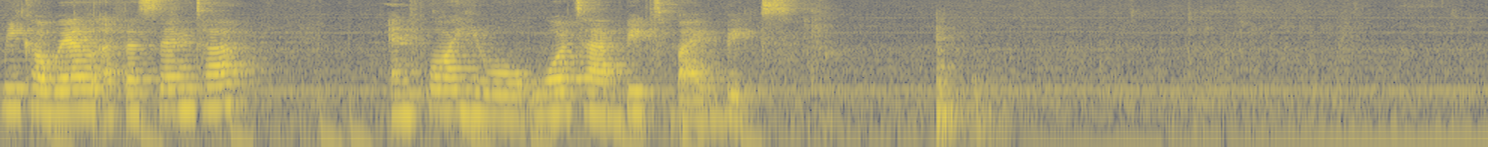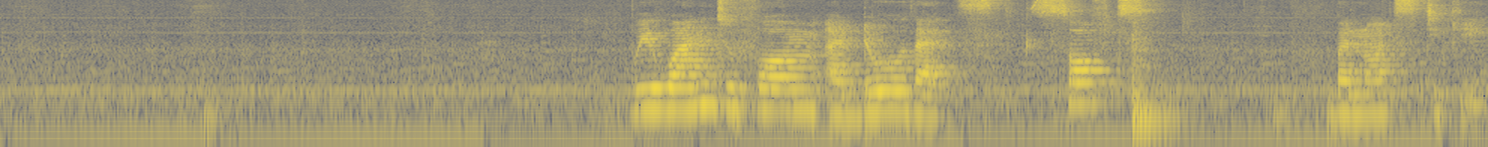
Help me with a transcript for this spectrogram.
Make a well at the center and pour your water bit by bit. We want to form a dough that's soft but not sticky.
